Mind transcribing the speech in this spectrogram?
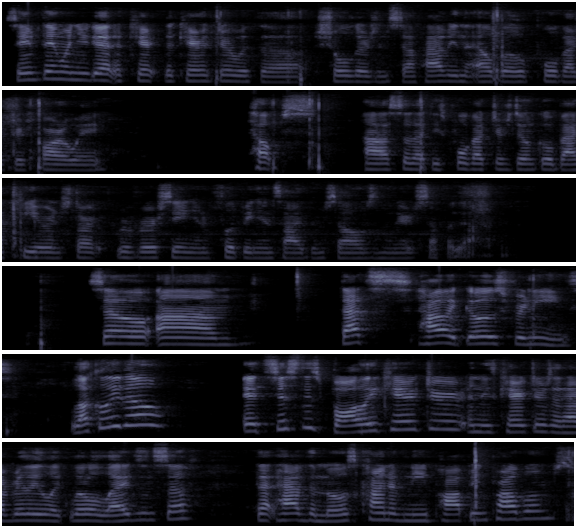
Same thing when you get a char the character with the shoulders and stuff, having the elbow pole vectors far away helps uh, so that these pole vectors don't go back here and start reversing and flipping inside themselves and weird stuff like that. So um, that's how it goes for knees. Luckily though, it's just this Bali character and these characters that have really like little legs and stuff that have the most kind of knee popping problems.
